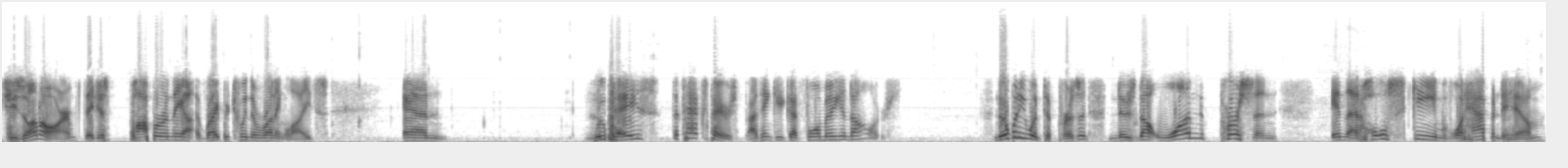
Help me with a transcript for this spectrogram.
She's unarmed. They just pop her in the right between the running lights, and who pays? The taxpayers. I think he got four million dollars. Nobody went to prison. There's not one person in that whole scheme of what happened to him.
